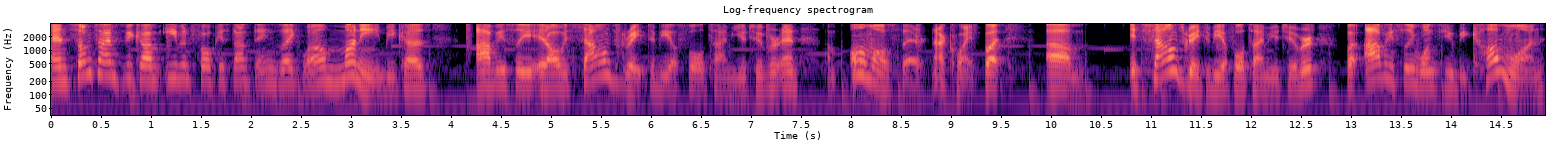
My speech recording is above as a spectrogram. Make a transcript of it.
and sometimes become even focused on things like, well, money, because obviously it always sounds great to be a full time YouTuber, and I'm almost there, not quite, but um, it sounds great to be a full time YouTuber, but obviously, once you become one,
